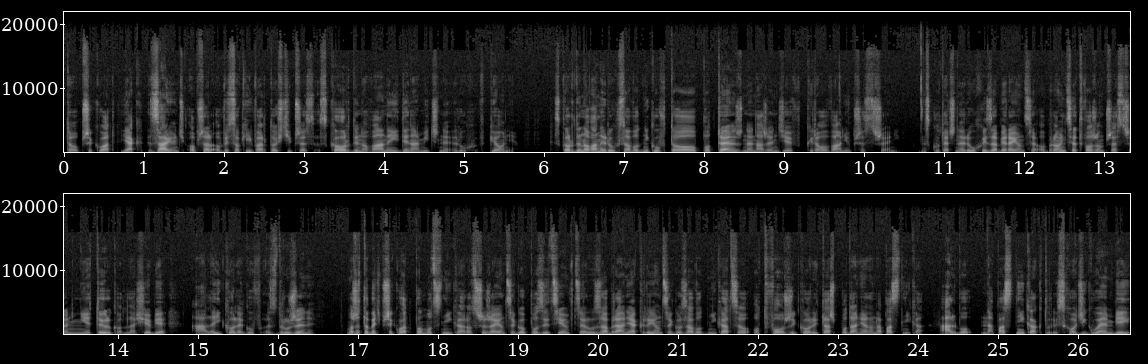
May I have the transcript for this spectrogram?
To przykład, jak zająć obszar o wysokiej wartości przez skoordynowany i dynamiczny ruch w pionie. Skoordynowany ruch zawodników to potężne narzędzie w kreowaniu przestrzeni. Skuteczne ruchy zabierające obrońcę tworzą przestrzeń nie tylko dla siebie, ale i kolegów z drużyny. Może to być przykład pomocnika rozszerzającego pozycję w celu zabrania kryjącego zawodnika, co otworzy korytarz podania do napastnika, albo napastnika, który schodzi głębiej,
